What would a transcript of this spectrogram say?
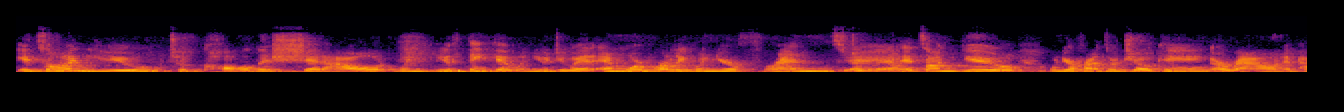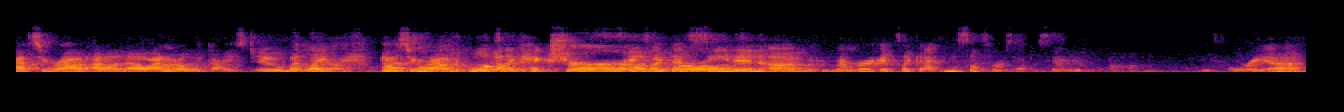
it's on you to call this shit out when you think it, when you do it, and more importantly, when your friends Yeah, do yeah. it. It's on you when your friends are joking around and passing around. I don't know. I don't know what guys do, but like Yeah. passing around Well, it's a like- picture It's of like a that girl. scene in um remember it's like I think it's the first episode of um Euphoria.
